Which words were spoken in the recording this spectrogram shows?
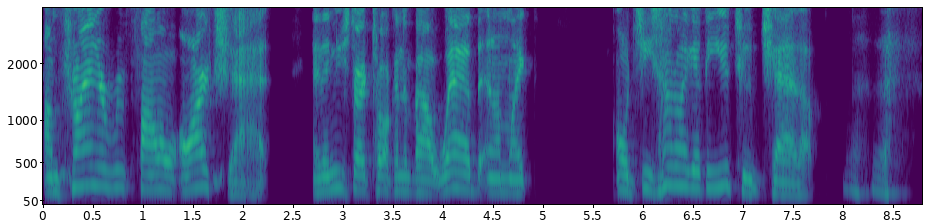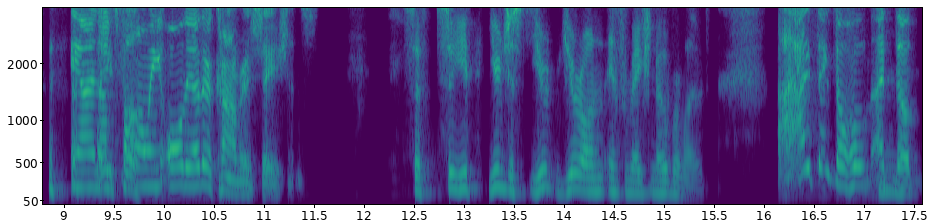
I'm trying to re- follow our chat. And then you start talking about Webb, and I'm like, oh, geez, how do I get the YouTube chat up? and I'm following all the other conversations. So, so you you're just you're you're on information overload. I think the whole I, the, mm.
